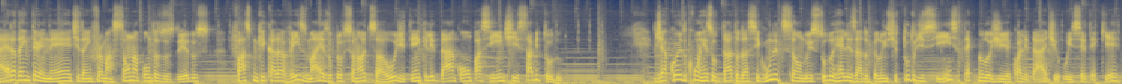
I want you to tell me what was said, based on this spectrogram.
A era da internet, da informação na ponta dos dedos, faz com que cada vez mais o profissional de saúde tenha que lidar com o paciente sabe tudo. De acordo com o resultado da segunda edição do estudo realizado pelo Instituto de Ciência, Tecnologia e Qualidade, o ICTQ,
